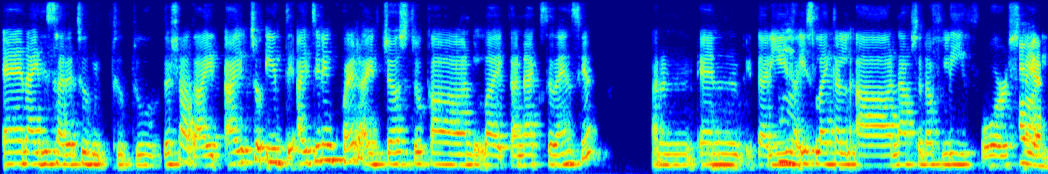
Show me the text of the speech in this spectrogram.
And I decided to to do the shot. I I took it. I didn't quit. I just took on like an excedencia, and and that mm. is like a, an absence of leave for study. Oh, yeah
